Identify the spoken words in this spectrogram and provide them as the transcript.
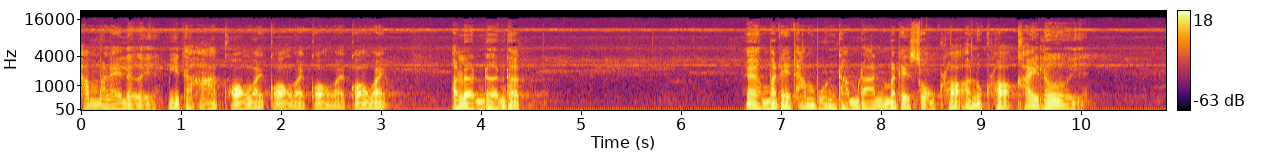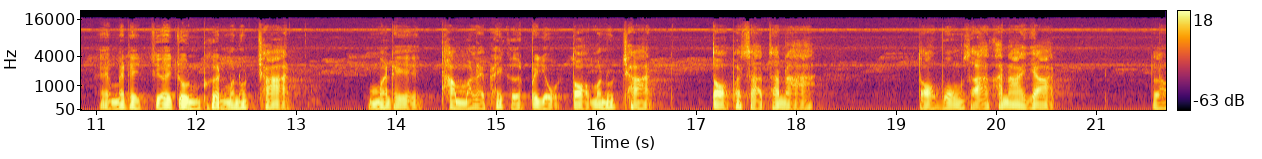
ทำอะไรเลย มีทหากองไว้กองไว้กองไว้กองไว้เพลินเทินทึกไม่ได้ทำบุญทำรานไม่ได้สงเคราะห์อนุเคราะห์ใครเลย ไม่ได้เจือจุนเพื่อนมนุษยชาติ ไม่ได้ทำอะไรให้เกิดประโยชน์ต่อมนุษยชาติ ต่อพระศาสนา ต่อวงศาคณาญาติ เรา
